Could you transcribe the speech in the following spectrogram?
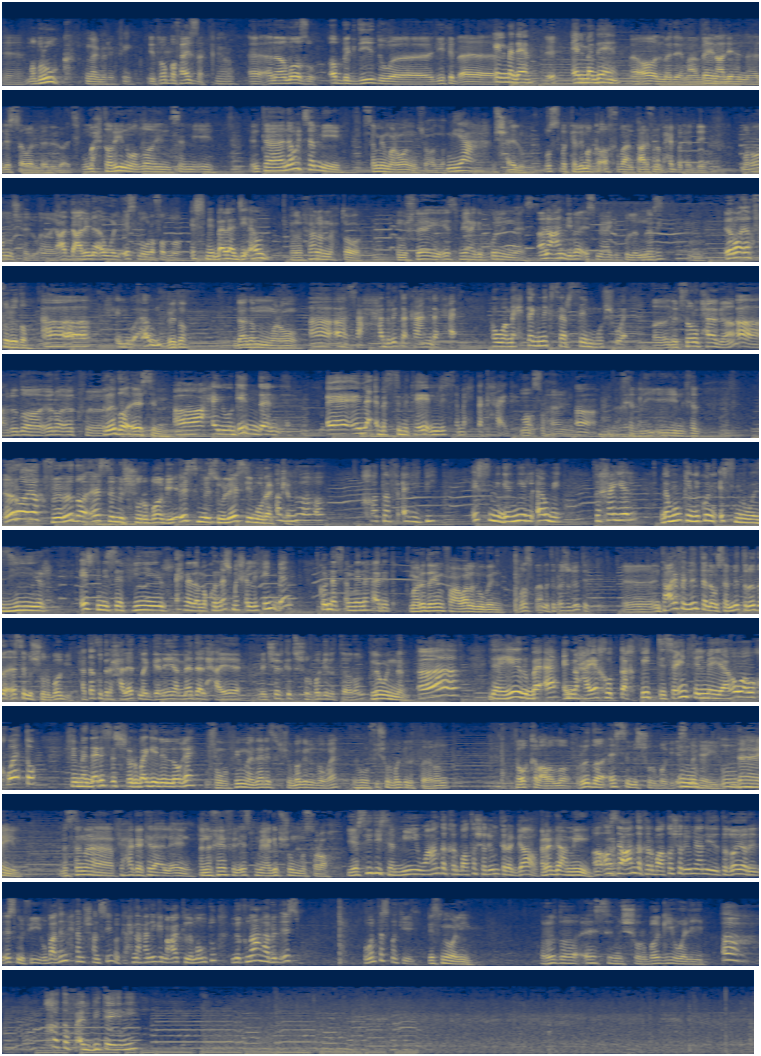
آه، مبروك. الله يبارك فيك. يتربى في عزك. يا رب. آه، أنا مازو أب جديد ودي تبقى المدام. إيه؟ المدام. آه المدام. باين عليها إنها لسه والدة دلوقتي. ومحتارين والله نسمي إيه. أنت ناوي تسمي إيه؟ سمي مروان إن شاء الله. يا. مش حلو. بص بكلمك كأخ بقى. أنت عارف أنا بحبك قد إيه. مروان مش حلو. آه، يعدي علينا أول اسم ورفضناه. اسم بلدي قوي أنا فعلا محتار ومش لاقي اسم يعجب كل الناس. أنا عندي بقى اسم يعجب كل الناس. إيه رأيك في رضا؟ آه حلو قوي رضا؟ ده دم مروان. آه آه صح. حضرتك عندك حق. هو محتاج نكسر سمه شوية. آه، نكسره بحاجة ها؟ آه. رضا إيه رأيك في رضا قاسم؟ آه حلو جدا. آه لا بس متهيألي لسه محتاج حاجة. ناقصه حاجة. آه. نخليه إيه؟ نخلي إيه رأيك في رضا قاسم الشرباجي؟ اسم ثلاثي مركب. الله خطف قلبي. اسم جميل قوي. تخيل ده ممكن يكون اسم وزير اسم سفير. إحنا لما كناش مخلفين بنت كنا سميناها رضا. ما رضا ينفع ولد وبنت. خلاص بقى ما تبقاش غتت. آه، انت عارف ان انت لو سميت رضا قاسم الشرباجي هتاخد رحلات مجانية مدى الحياة من شركة الشرباجي للطيران؟ لو النبي آه ده غير بقى إنه هياخد تخفيض 90% هو وإخواته. في مدارس الشرباجي للغات هو في مدارس الشباك للغات هو في شرباجي للطيران. توكل على الله. رضا قاسم الشرباجي. اسم هايل. ده هايل. بس أنا في حاجة كده قلقاني. أنا خايف الاسم ما يعجبش امي الصراحة. يا سيدي سميه وعندك 14 يوم ترجعه. أرجع مين؟ آه قصدي عندك 14 يوم يعني تغير الاسم فيه. وبعدين إحنا مش هنسيبك. إحنا هنيجي معاك لمامته نقنعها بالاسم. هو أنت اسمك إيه؟ اسمي وليد. رضا قاسم الشرباجي وليد. آه خطف قلبي تاني.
